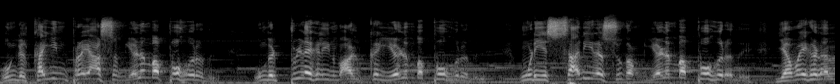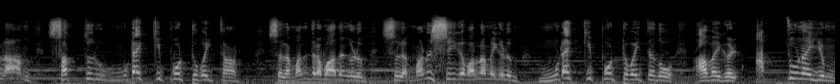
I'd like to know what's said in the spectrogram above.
உங்கள் கையின் பிரயாசம் எழும்ப போகிறது. உங்கள் பிள்ளைகளின் வாழ்க்கை எழும்ப போகிறது. உங்களுடைய சரீர சுகம் எழும்ப போகிறது. எவைகளெல்லாம் சத்துரு முடக்கி போட்டு வைத்தான் சில மந்திரவாதங்களும் சில மனுஷீக வல்லமைகளும் முடக்கி போட்டு வைத்ததோ அவைகள் அத்துணையும்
